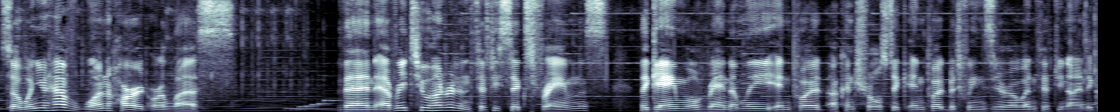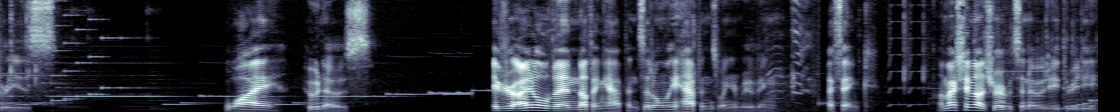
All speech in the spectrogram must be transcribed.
so when you have one heart or less, then every 256 frames, the game will randomly input a control stick input between 0 and 59 degrees. Why? Who knows? If you're idle, then nothing happens. It only happens when you're moving. I think. I'm actually not sure if it's an OOT 3D.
